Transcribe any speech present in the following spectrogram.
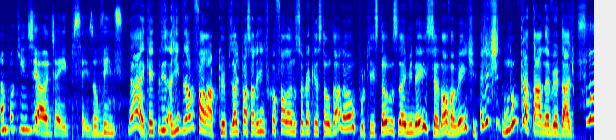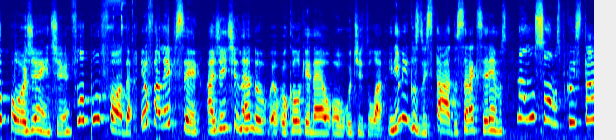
É um pouquinho de ódio aí pra vocês, ouvintes. Não, é que a gente precisava falar, porque o episódio passado a gente ficou falando sobre a questão da não, porque estamos na iminência novamente. A gente nunca tá, na verdade. Flopou, gente. Flopou foda. Eu falei pra você, a gente, né, do- eu, eu coloquei, né, o, o título lá. Inimigos do Estado, será que seremos? Não, não somos, porque o Estado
